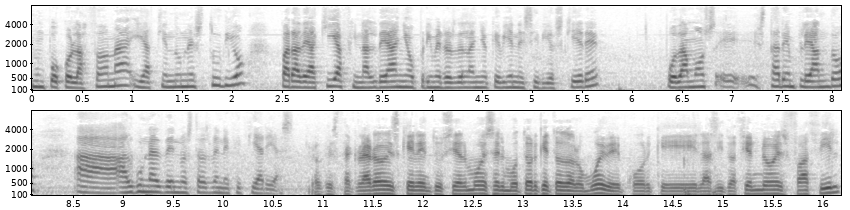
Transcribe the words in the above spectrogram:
un poco la zona y haciendo un estudio para de aquí a final de año, primeros del año que viene, si Dios quiere, podamos eh, estar empleando a algunas de nuestras beneficiarias. Lo que está claro es que el entusiasmo es el motor que todo lo mueve, porque la situación no es fácil.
